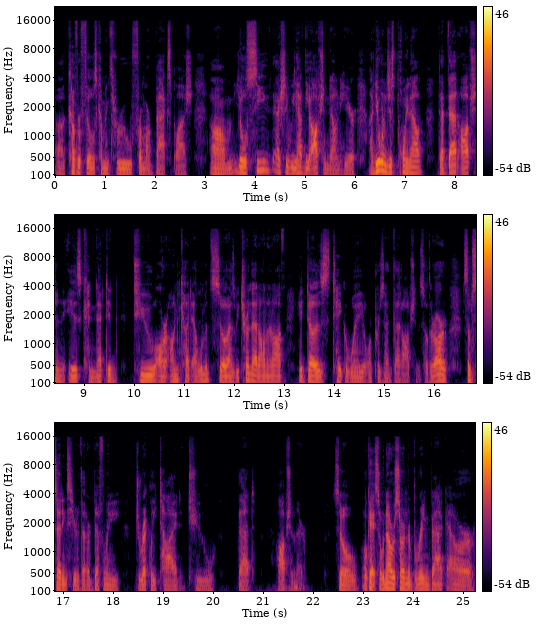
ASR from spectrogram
uh, cover fills coming through from our backsplash. Um, you'll see actually we have the option down here. I do want to just point out that that option is connected to our uncut elements. So as we turn that on and off, it does take away or present that option. So there are some settings here that are definitely directly tied to that option there. So, okay, so now we're starting to bring back our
